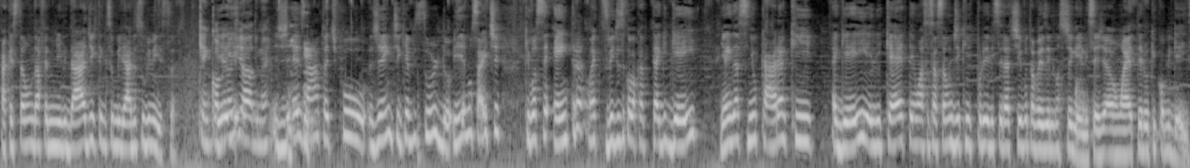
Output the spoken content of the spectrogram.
a questão da feminilidade que tem que ser humilhada e submissa. Quem come é aí- viado, né? Exato, é tipo, gente, que absurdo. E é num site que você entra no Xvideos e coloca tag gay, e ainda assim o cara que é gay, ele quer ter uma sensação de que por ele ser ativo, talvez ele não seja gay, ele seja um hétero que come gays.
